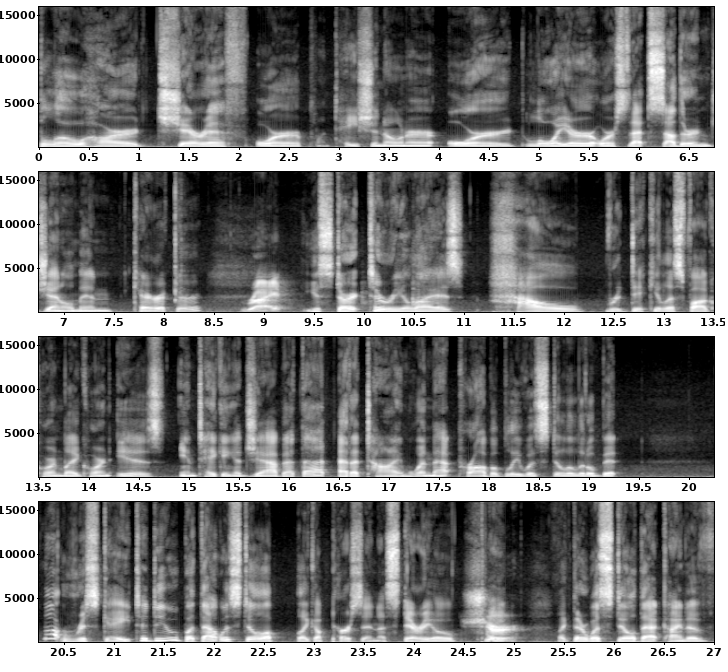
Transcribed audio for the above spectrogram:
blowhard sheriff or plantation owner or lawyer or that southern gentleman character, right? you start to realize how ridiculous Foghorn Leghorn is in taking a jab at that at a time when that probably was still a little bit not risque to do, but that was still a, like a person, a stereo. Sure. Like there was still that kind of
